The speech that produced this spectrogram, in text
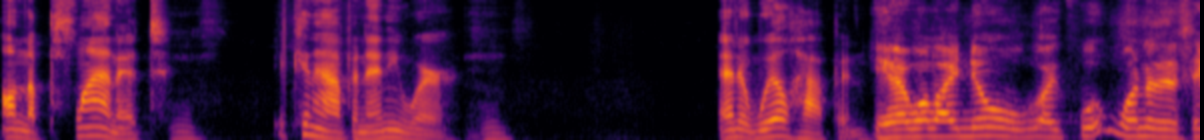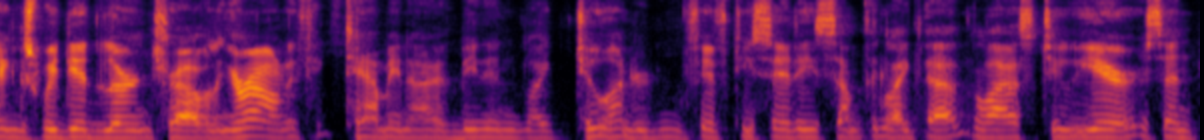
on the planet, mm. it can happen anywhere. Mm-hmm. And it will happen. Yeah, well, I know like w- one of the things we did learn traveling around. I think Tammy and I have been in like 250 cities, something like that, in the last two years. And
